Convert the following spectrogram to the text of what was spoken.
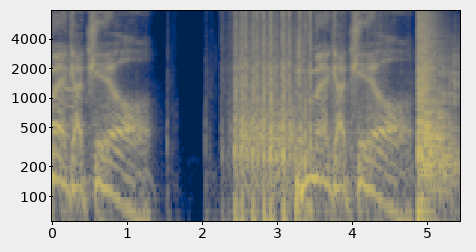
Mega kill. Mega kill.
